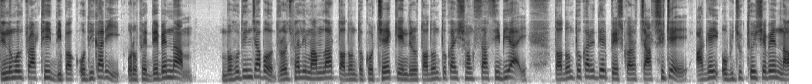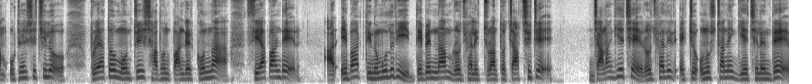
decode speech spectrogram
তৃণমূল প্রার্থী দীপক অধিকারী ওরফে দেবের নাম। বহুদিন যাবৎ রোজভ্যালি মামলার তদন্ত করছে কেন্দ্রীয় তদন্তকারী সংস্থা সিবিআই। তদন্তকারীদের পেশ করা চার্জশিটে আগেই অভিযুক্ত হিসেবে নাম উঠে এসেছিল প্রয়াত মন্ত্রী সাধন পাণ্ডের কন্যা সিয়া পাণ্ডের। আর এবার তৃণমূলেরই দেবের নাম রোজভ্যালির চূড়ান্ত চার্জশিটে। জানা গিয়েছে, রোজভ্যালির একটি অনুষ্ঠানে গিয়েছিলেন দেব।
